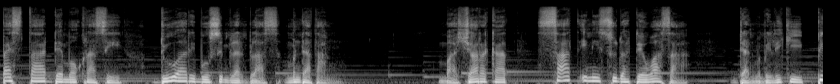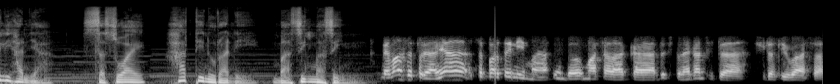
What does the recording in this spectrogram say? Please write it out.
pesta demokrasi 2019 mendatang. Masyarakat saat ini sudah dewasa dan memiliki pilihannya sesuai hati nurani masing-masing. Memang sebenarnya seperti ini mas untuk masyarakat itu sebenarnya kan sudah sudah dewasa,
